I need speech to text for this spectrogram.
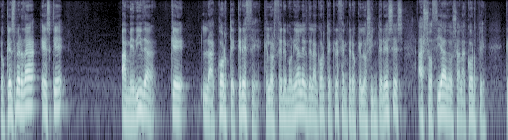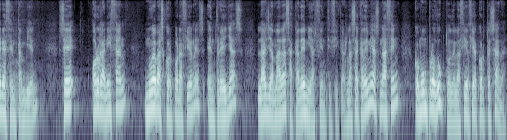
Lo que es verdad es que a medida que la corte crece, que los ceremoniales de la corte crecen, pero que los intereses asociados a la corte crecen también, se organizan nuevas corporaciones, entre ellas las llamadas academias científicas. Las academias nacen como un producto de la ciencia cortesana.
